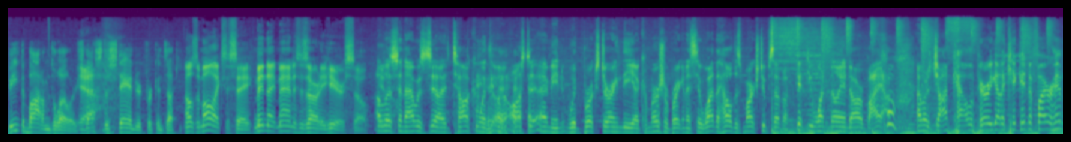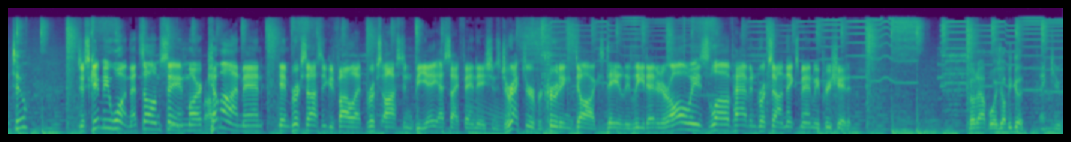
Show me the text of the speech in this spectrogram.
beat the bottom dwellers. Yeah. That's the standard for Kentucky. As Jamal likes to say, Midnight Madness is already here. So, uh, listen, I was uh, talking with uh, Austin, I mean, with Brooks during the uh, commercial break, and I said, why the hell does Mark Stoops have a $51 million buyout? How much John Calipari got a kick in to fire him, too? Just give me one. That's all I'm saying, Mark. Come on, man. Again, Brooks Austin, you can follow at Brooks Austin BA, SI FanNation's Director of Recruiting, Dawgs Daily Lead Editor. Always love having Brooks on. Thanks, man. We appreciate it. No doubt, boys. Y'all be good. Thank you.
